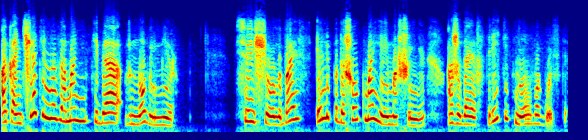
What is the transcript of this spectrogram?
окончательно заманит тебя в новый мир. Все еще улыбаясь, Элли подошел к моей машине, ожидая встретить нового гостя.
